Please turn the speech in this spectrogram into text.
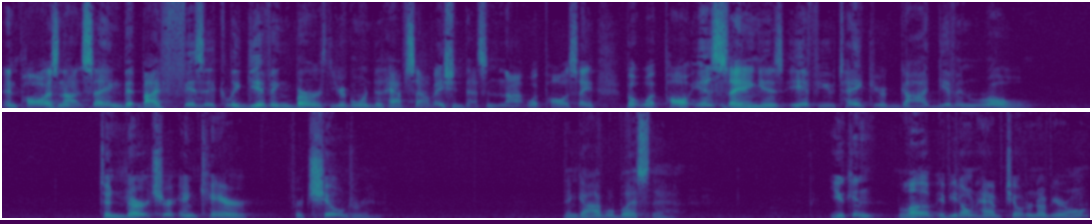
And Paul is not saying that by physically giving birth you're going to have salvation. That's not what Paul is saying. But what Paul is saying is if you take your God given role to nurture and care for children, then God will bless that. You can love, if you don't have children of your own,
